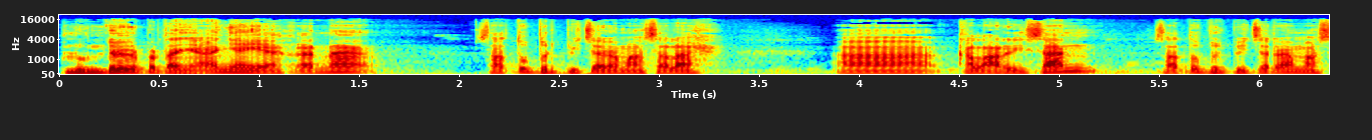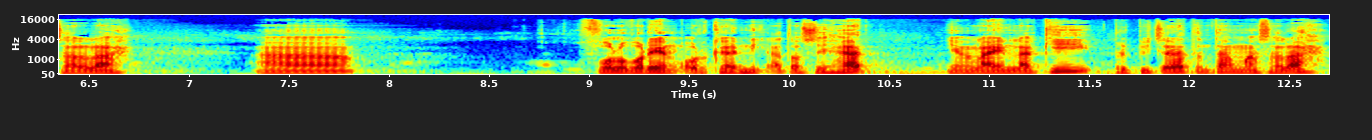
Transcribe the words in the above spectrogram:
blunder pertanyaannya ya, karena satu berbicara masalah uh, kelarisan, satu berbicara masalah uh, follower yang organik atau sehat, yang lain lagi berbicara tentang masalah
